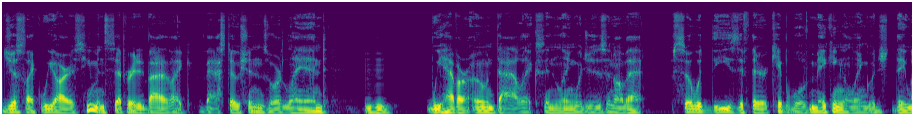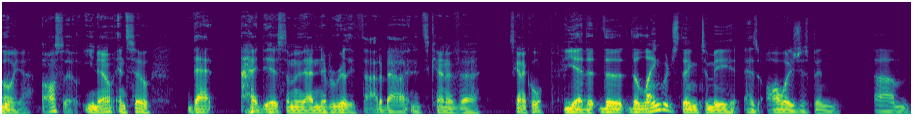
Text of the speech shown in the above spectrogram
just like we are as humans, separated by like vast oceans or land, we have our own dialects and languages and all that. So would these, if they're capable of making a language, they would Oh, yeah. also, you know. And so that idea is something that I never really thought about, and it's kind of uh, it's kind of cool. Yeah, the the the language thing to me has always just been, um,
